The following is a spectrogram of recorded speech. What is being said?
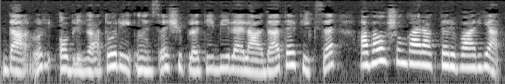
daruri, obligatorii însă și plătibile la date fixe, aveau și un caracter variat.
